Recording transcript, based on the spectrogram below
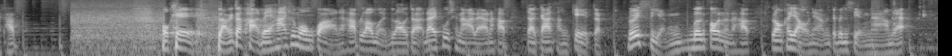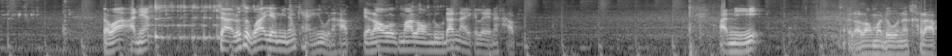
นะครับโอเค หลังจากผ่านไป 5 ชั่วโมงกว่านะครับ เราเหมือนเราจะได้ผู้ชนะแล้วนะครับ จากการสังเกตจากด้วยเสียงเบื้องต้นนะครับ ลองเขย่าเนี่ยมันจะเป็นเสียงน้ำแล้วแต่ว่าอันเนี้ยจะรู้สึกว่ายังมีน้ำแข็งอยู่นะครับ เดี๋ยวเรามาลองดูด้านในกันเลยนะครับ อันนี้ ดี๋ยวเราลองมาดูนะครับ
